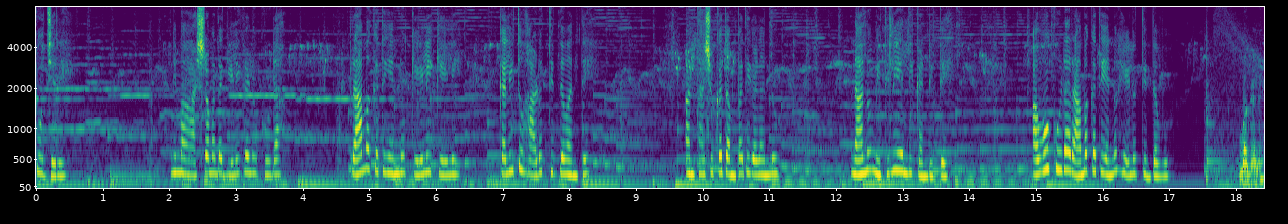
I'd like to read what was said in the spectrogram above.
ಪೂಜರಿ ನಿಮ್ಮ ಆಶ್ರಮದ ಗಿಳಿಗಳು ಕೂಡ ರಾಮಕಥೆಯನ್ನು ಕೇಳಿ ಕೇಳಿ ಕಲಿತು ಹಾಡುತ್ತಿದ್ದವಂತೆ. ಅಂಥ ಶುಕ ದಂಪತಿಗಳನ್ನು ನಾನು ಮಿಥಿಲೆಯಲ್ಲಿ ಕಂಡಿದ್ದೆ. ಅವು ಕೂಡ ರಾಮಕಥೆಯನ್ನು ಹೇಳುತ್ತಿದ್ದವು. ಮಗಳೇ,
